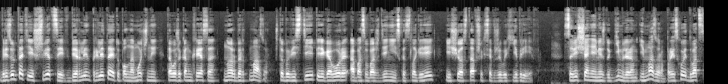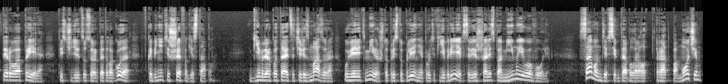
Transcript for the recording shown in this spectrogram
В результате из Швеции в Берлин прилетает уполномоченный того же конгресса Норберт Мазур, чтобы вести переговоры об освобождении из концлагерей еще оставшихся в живых евреев. Совещание между Гиммлером и Мазуром происходит 21 апреля 1945 года в кабинете шефа гестапо. Гиммлер пытается через Мазура уверить мир, что преступления против евреев совершались помимо его воли. Сам он где всегда был рад помочь им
